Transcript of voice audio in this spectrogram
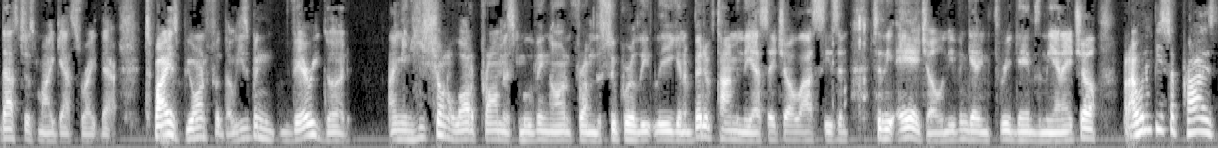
That's just my guess right there. Tobias Bjornfot, though, he's been very good. I mean, he's shown a lot of promise moving on from the Super Elite League and a bit of time in the SHL last season to the AHL and even getting three games in the NHL. But I wouldn't be surprised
